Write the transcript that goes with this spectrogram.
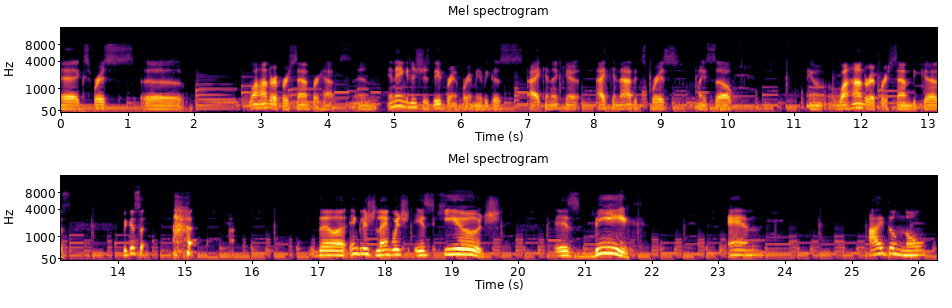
uh, express uh, 100% perhaps, and in English is different for me because I cannot I cannot express myself 100% because because the English language is huge, is big, and I don't know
